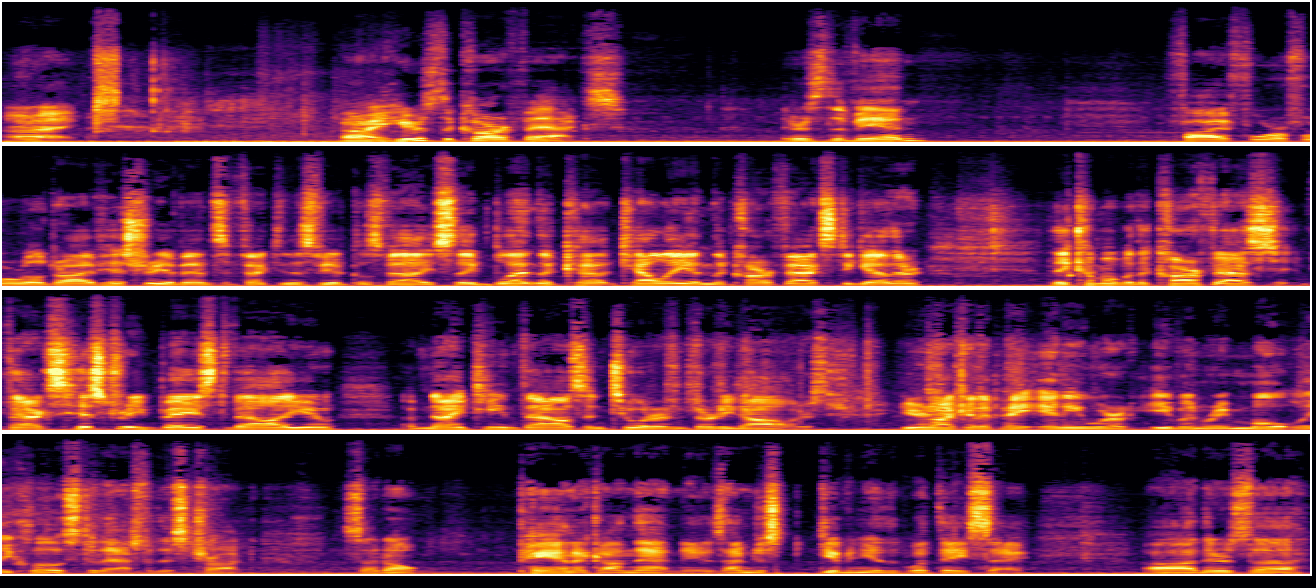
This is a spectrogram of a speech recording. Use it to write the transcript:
All right. All right, here's the Carfax. There's the VIN. 5 4 four-wheel drive history events affecting this vehicle's value. So they blend the Kelley and the Carfax together they come up with a Carfax history-based value of $19,230. You're not going to pay anywhere even remotely close to that for this truck. So don't panic on that news. I'm just giving you what they say. Uh, there's a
